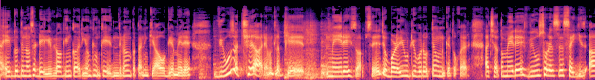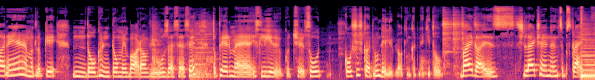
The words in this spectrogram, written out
एक दो दिनों से डेली व्लॉगिंग कर रही हूँ क्योंकि इन दिनों में पता नहीं क्या हो गया। मेरे व्यूज़ अच्छे आ रहे हैं मतलब कि मेरे हिसाब से जो बड़े यूट्यूबर होते हैं, उनके तो खैर। अच्छा तो मेरे व्यूज़ थोड़े से सही आ रहे हैं मतलब कि दो घंटों में बारह व्यूज़ ऐसे ऐसे। तो फिर मैं इसलिए कुछ सोच, कोशिश कर रही हूँ डेली ब्लॉगिंग करने की। तो bye guys like share and subscribe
